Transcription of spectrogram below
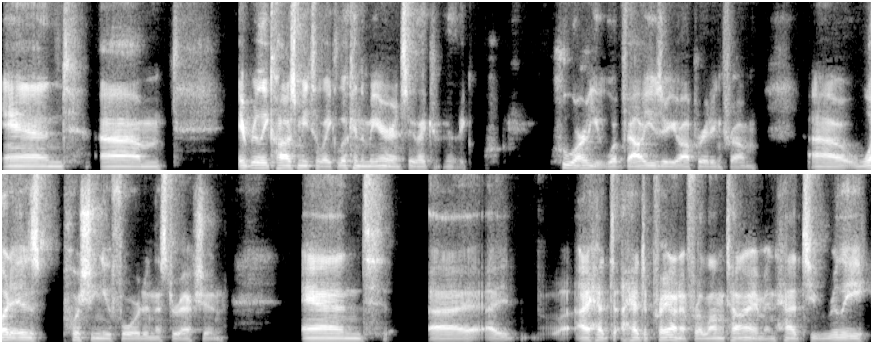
and um, it really caused me to like look in the mirror and say like, like, who are you? What values are you operating from? Uh, what is pushing you forward in this direction? And uh, I I had to I had to pray on it for a long time and had to really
